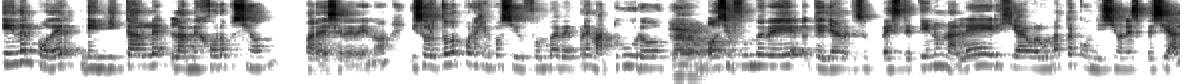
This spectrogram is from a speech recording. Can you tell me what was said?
tiene el poder de indicarle la mejor opción para ese bebé, ¿no? Y sobre todo, por ejemplo, si fue un bebé prematuro o si fue un bebé que ya este, tiene una alergia o alguna otra condición especial,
